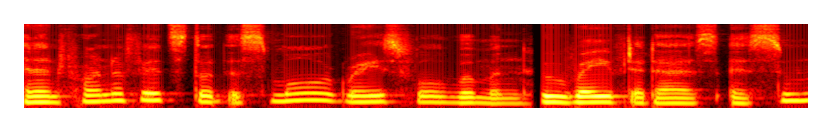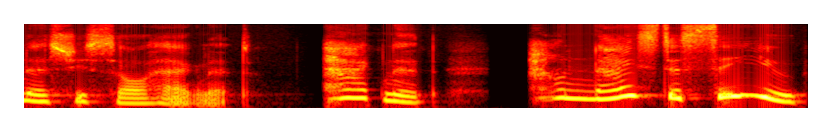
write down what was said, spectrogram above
and in front of it stood a small, graceful woman who waved at us as soon as she saw Hagnot. Hagnot, how nice to see you!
